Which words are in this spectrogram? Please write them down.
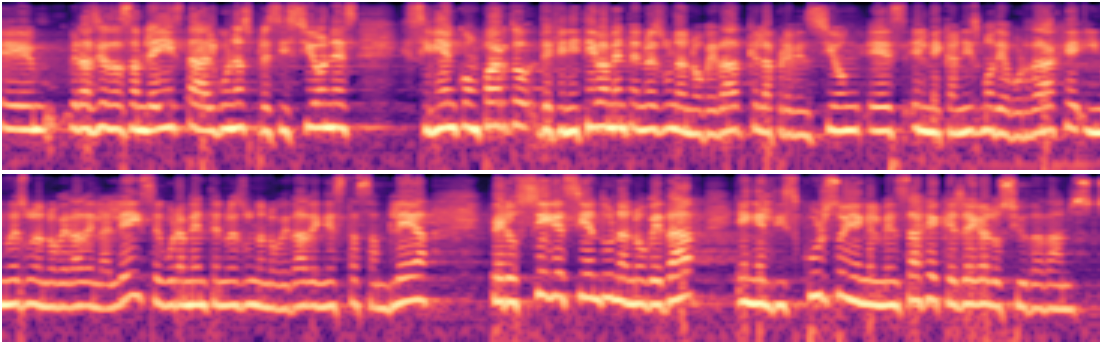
eh, gracias asambleísta. Algunas precisiones, si bien comparto, definitivamente no es una novedad que la prevención es el mecanismo de abordaje y no es una novedad en la ley, seguramente no es una novedad en esta asamblea, pero sigue siendo una novedad en el discurso y en el mensaje que llega a los ciudadanos.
